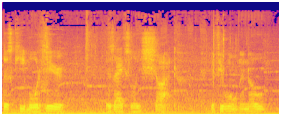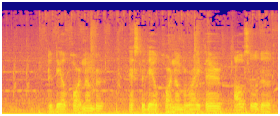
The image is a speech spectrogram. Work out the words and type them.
this keyboard here is actually shot. If you want to know the Dell part number, that's the Dell part number right there. Also the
